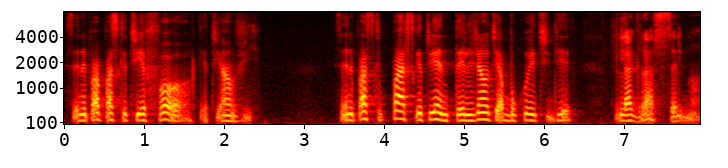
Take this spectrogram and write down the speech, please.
Ce n'est pas parce que tu es fort que tu as envie. Ce n'est pas parce que tu es intelligent ou tu as beaucoup étudié. La grâce seulement.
